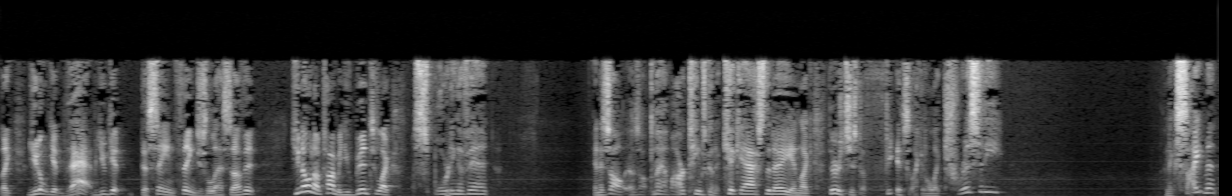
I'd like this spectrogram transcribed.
Like you don't get that, but you get the same thing, just less of it. You know what I'm talking about? You've been to like a sporting event, and it's all, it's all man, our team's going to kick ass today, and like there's just a, it's like an electricity, an excitement.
